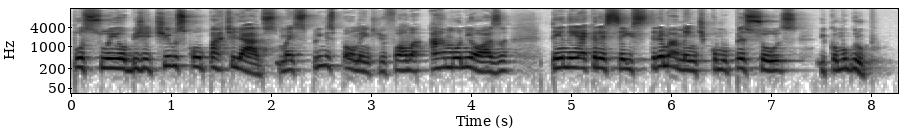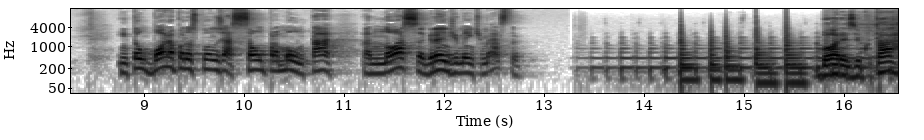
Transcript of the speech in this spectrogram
possuem objetivos compartilhados, mas principalmente de forma harmoniosa, tendem a crescer extremamente como pessoas e como grupo. Então, bora para os planos de ação para montar a nossa grande mente mestra? Bora executar?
